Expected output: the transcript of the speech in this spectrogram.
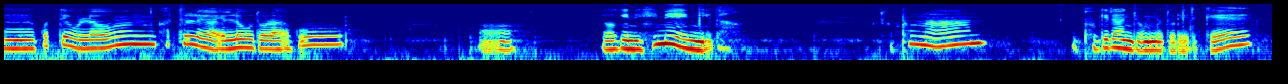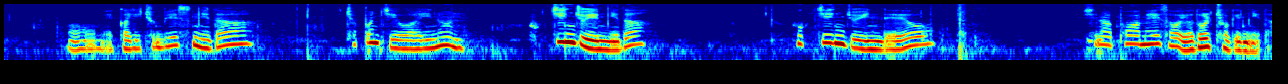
에, 꽃대 올라온 카틀레아 엘로우도라고 어, 여기는 히메입니다. 풍란, 북이란 종류들을 이렇게 어, 몇 가지 준비했습니다. 첫 번째 와인은 흑진주입니다. 흑진주인데요. 신화 포함해서 8촉입니다.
